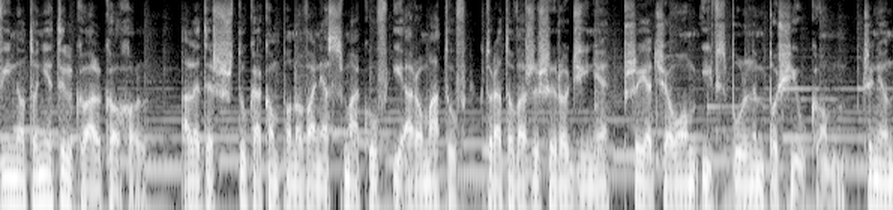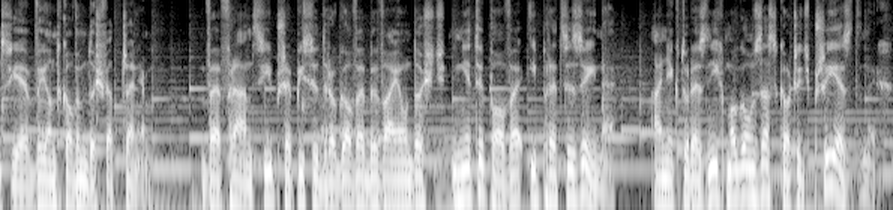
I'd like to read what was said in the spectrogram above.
wino to nie tylko alkohol, ale też sztuka komponowania smaków i aromatów, która towarzyszy rodzinie, przyjaciołom i wspólnym posiłkom, czyniąc je wyjątkowym doświadczeniem. We Francji przepisy drogowe bywają dość nietypowe i precyzyjne, a niektóre z nich mogą zaskoczyć przyjezdnych.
